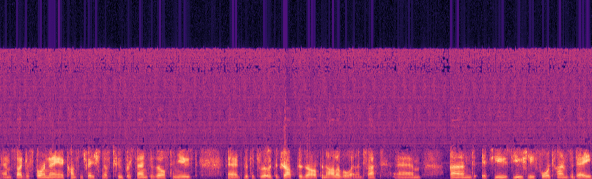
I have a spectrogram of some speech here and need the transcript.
Um, cyclosporin A, a concentration of 2%, is often used uh, with, the, with the drop dissolved in olive oil, in fact. And it's used usually four times a day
